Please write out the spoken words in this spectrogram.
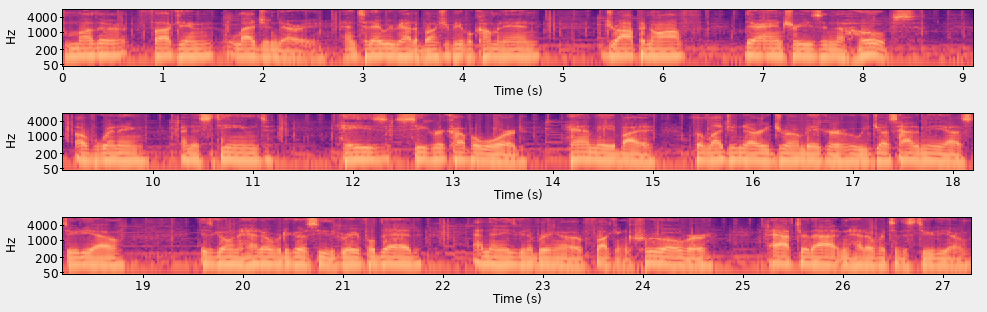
motherfucking legendary. And today we've had a bunch of people coming in, dropping off their entries in the hopes of winning an esteemed Hayes Secret Cup Award, handmade by the legendary Jerome Baker, who we just had in the uh, studio, is going to head over to go see the Grateful Dead, and then he's going to bring a fucking crew over after that and head over to the studio.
